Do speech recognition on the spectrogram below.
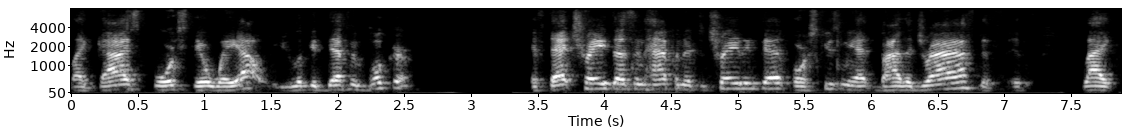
Like guys force their way out. You look at Devin Booker. If that trade doesn't happen at the trading debt, or excuse me, at by the draft, if, if like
